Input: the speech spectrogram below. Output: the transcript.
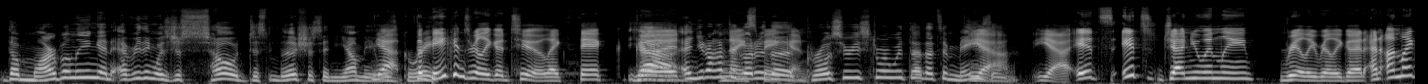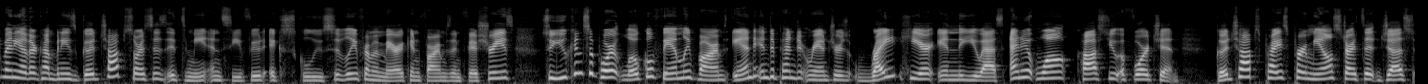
the marbling and everything was just so delicious and yummy. It yeah, was great. the bacon's really good too. Like thick, good. yeah, and you don't have nice to go to bacon. the grocery store with that. That's amazing. Yeah, yeah. It's it's genuinely really really good. And unlike many other companies, Good Chop sources its meat and seafood exclusively from American farms and fisheries, so you can support local family farms and independent ranchers right here in the U.S. and it won't cost you a fortune. Good Chop's price per meal starts at just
